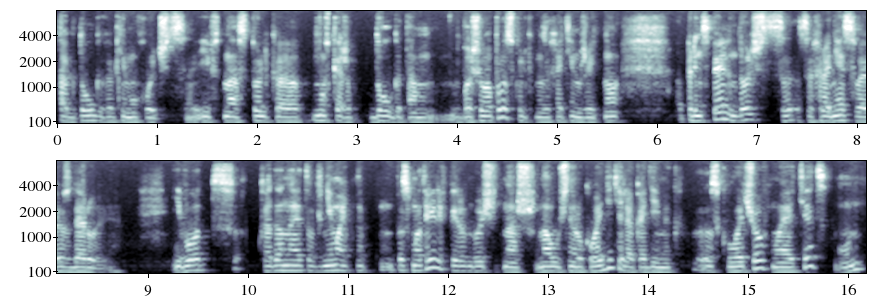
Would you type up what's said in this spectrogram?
так долго, как ему хочется. И настолько, ну, скажем, долго там большой вопрос, сколько мы захотим жить, но принципиально дольше сохранять свое здоровье. И вот, когда на это внимательно посмотрели, в первую очередь наш научный руководитель, академик Скулачев, мой отец, он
